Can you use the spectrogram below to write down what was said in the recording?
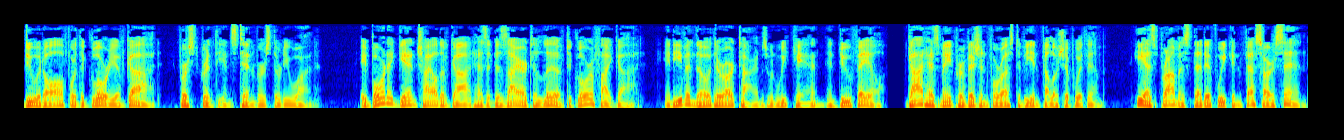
do it all for the glory of God. 1 Corinthians 10 verse 31. A born again child of God has a desire to live to glorify God. And even though there are times when we can and do fail, God has made provision for us to be in fellowship with Him. He has promised that if we confess our sin,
